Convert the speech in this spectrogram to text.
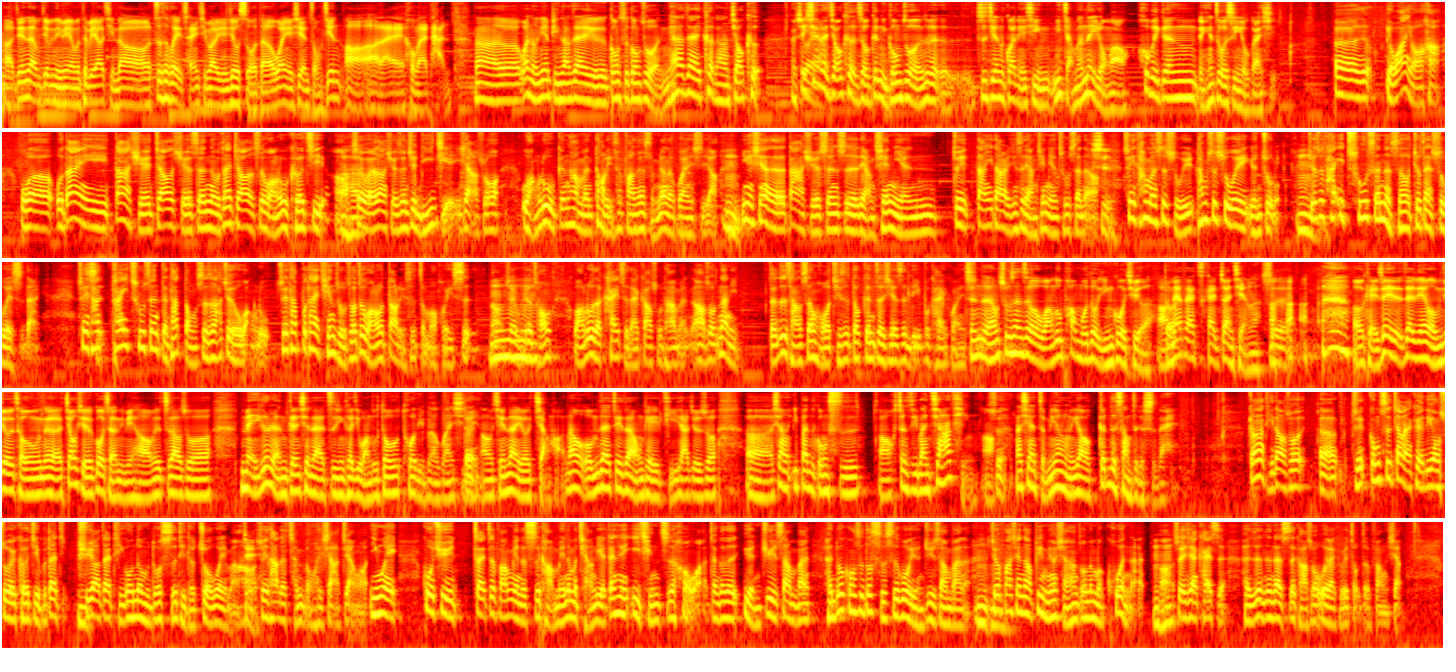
好，今天在我们节目里面，我们特别邀请到资策会产业情报研究所的万源县总监啊啊来和我们来谈。那呃万总监平常在公司工作，你还要在课堂上教课，所以现在教课的时候，跟你工作是不是呃之间的关联性？你讲的内容啊，会不会跟每天做的事情有关系？呃，有啊有哈。我我在大学教学生，我在教的是网络科技啊，所以我要让学生去理解一下，说网络跟他们到底是发生什么样的关系啊？嗯因为现在的大学生是两千年最大一、大二已经是两千年出生的啊，是所以他们是属于他们是数位原住民，嗯就是他一出生的时候就在数位时代。所以他他一出生，等他懂事的时候，他就有网络，所以他不太清楚说这网络到底是怎么回事啊。嗯所以我就从网络的开始来告诉他们，然后说，那你的日常生活其实都跟这些是离不开关系。真的，然后出生之后，网络泡沫都已经过去了啊，Netflix 开始赚钱了。是 OK，所以在这边我们就从那个教学的过程里面哈，我们就知道说每个人跟现在的资讯科技网络都脱离不了关系。对然后前一段有讲哈，那我们在这一段我们可以提一下，就是说呃，像一般的公司啊，甚至一般家庭啊，是那现在怎么样要跟得上这个时代？刚刚提到说，呃，其实公司将来可以利用数位科技，不再需要再提供那么多实体的座位嘛，哈对，所以它的成本会下降哦。因为过去在这方面的思考没那么强烈，但是疫情之后啊，整个的远距上班，很多公司都实施过远距上班了，就发现到并没有想象中那么困难啊，所以现在开始很认真在思考说未来可不可以走这方向。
